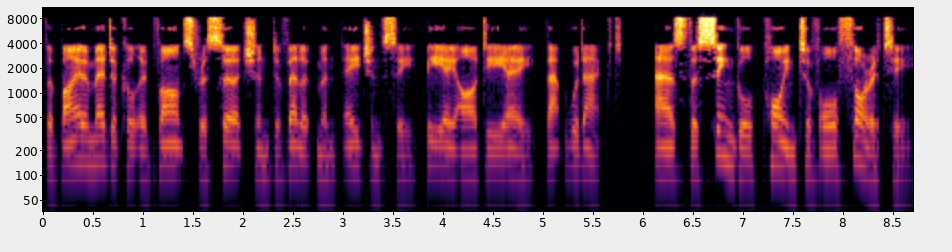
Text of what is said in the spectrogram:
the Biomedical Advanced Research and Development Agency that would act as the single point of authority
